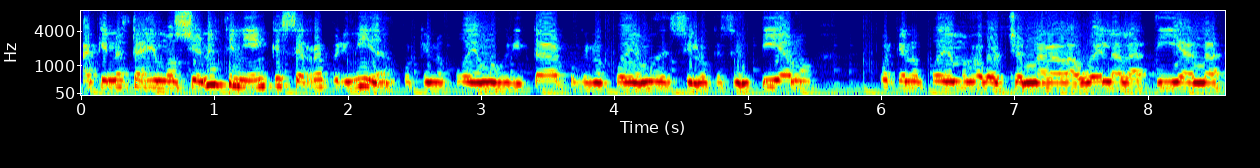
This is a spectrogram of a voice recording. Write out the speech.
a que nuestras emociones tenían que ser reprimidas, porque no podíamos gritar, porque no podíamos decir lo que sentíamos, porque no podíamos aborchonar a la abuela, a la tía, a la...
